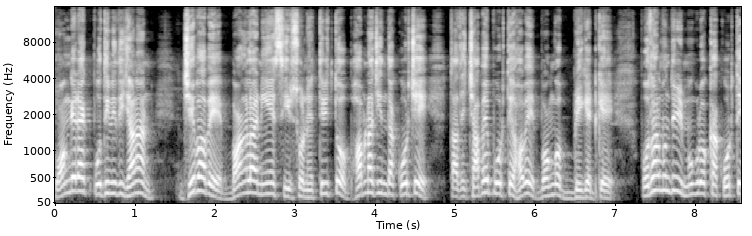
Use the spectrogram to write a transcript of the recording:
বঙ্গের এক প্রতিনিধি জানান, যেভাবে বাংলা নিয়ে শীর্ষ নেতৃত্ব ভাবনা চিন্তা করছে, তাতে চাপে পড়তে হবে বঙ্গ ব্রিগেডকে। প্রধানমন্ত্রীর মুখ রক্ষা করতে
